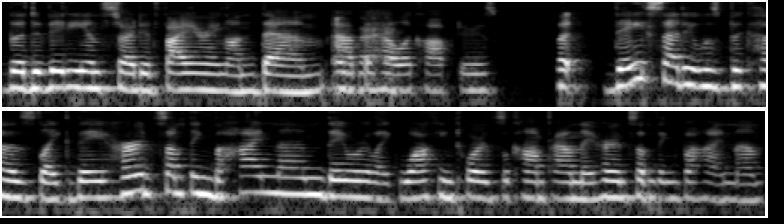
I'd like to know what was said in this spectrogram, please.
the Davidians started firing on them at the helicopters. But they said it was because like they heard something behind them. They were like walking towards the compound. They heard something behind them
